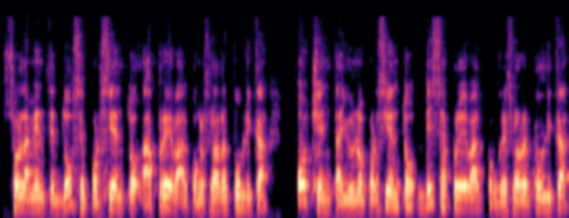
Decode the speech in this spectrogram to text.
solamente 12% aprueba al Congreso de la República, 81% desaprueba al Congreso de la República,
